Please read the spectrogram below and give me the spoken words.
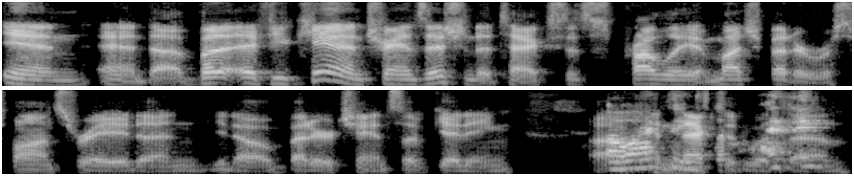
in and uh, but if you can transition to text it's probably a much better response rate and you know better chance of getting uh, oh, connected so. with them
